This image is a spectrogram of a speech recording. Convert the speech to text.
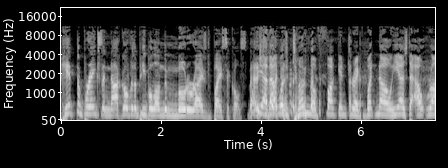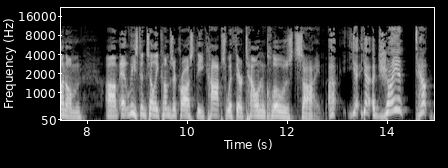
Hit the brakes and knock over the people on the motorized bicycles. That is Yeah, that would have done the fucking trick. But no, he has to outrun them. Um, at least until he comes across the cops with their town closed sign. Uh, yeah, yeah, a giant town,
